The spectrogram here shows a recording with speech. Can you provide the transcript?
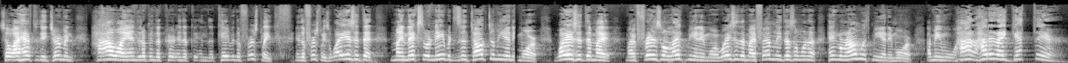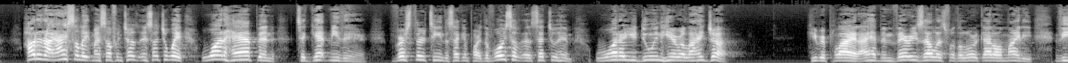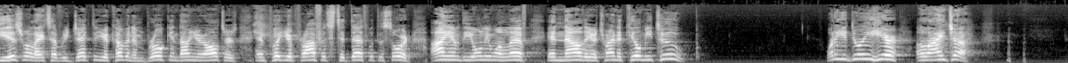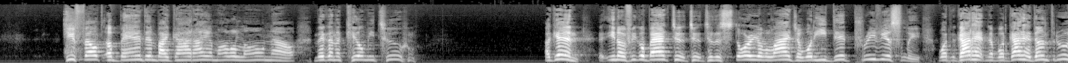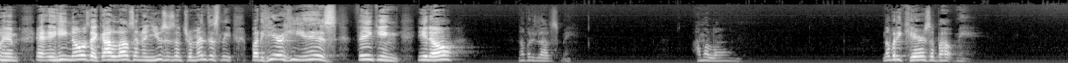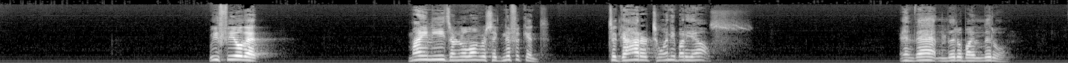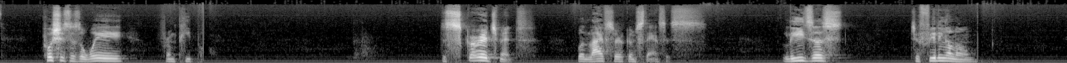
So I have to determine how I ended up in the, in, the, in the cave in the first place. In the first place, why is it that my next door neighbor doesn't talk to me anymore? Why is it that my, my friends don't like me anymore? Why is it that my family doesn't want to hang around with me anymore? I mean, how, how did I get there? How did I isolate myself in, in such a way? What happened to get me there? Verse 13, the second part. The voice of, uh, said to him, What are you doing here, Elijah? He replied, I have been very zealous for the Lord God Almighty. The Israelites have rejected your covenant, broken down your altars, and put your prophets to death with the sword. I am the only one left, and now they are trying to kill me too. What are you doing here, Elijah? he felt abandoned by God. I am all alone now. They're going to kill me too. Again, you know, if we go back to, to, to, the story of Elijah, what he did previously, what God, had, what God had done through him, and he knows that God loves him and uses him tremendously, but here he is thinking, you know, nobody loves me. I'm alone. Nobody cares about me. We feel that my needs are no longer significant to God or to anybody else. And that, little by little, pushes us away from people. Discouragement with life circumstances leads us to feeling alone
